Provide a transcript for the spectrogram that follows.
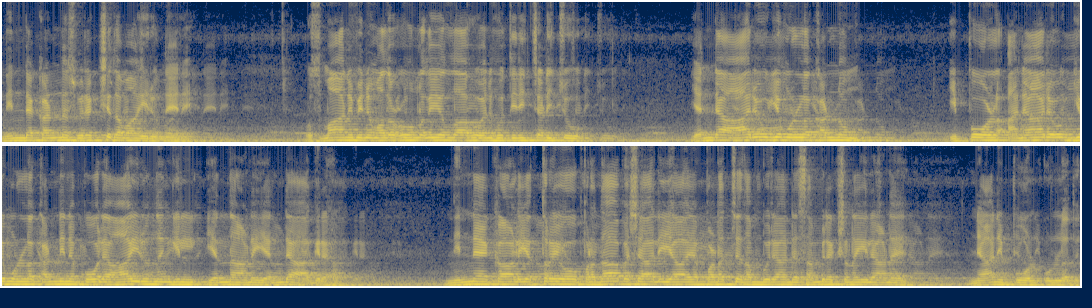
നിന്റെ കണ്ണ് സുരക്ഷിതമായിരുന്നേനെ. ഉസ്മാൻ ബിൻ മദഊൻ അനുഹു തിരിച്ചടിച്ചു. എന്റെ ആരോഗ്യമുള്ള കണ്ണും ഇപ്പോൾ അനാരോഗ്യമുള്ള കണ്ണിനെ പോലെ ആയിരുന്നെങ്കിൽ എന്നാണ് എന്റെ ആഗ്രഹം. നിന്നേക്കാൾ എത്രയോ പ്രതാപശാലിയായ പടച്ച തമ്പുരാന്റെ സംരക്ഷണയിലാണ് ഞാനിപ്പോൾ ഉള്ളത്.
